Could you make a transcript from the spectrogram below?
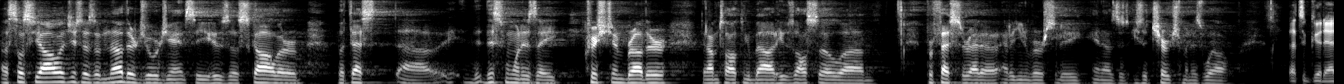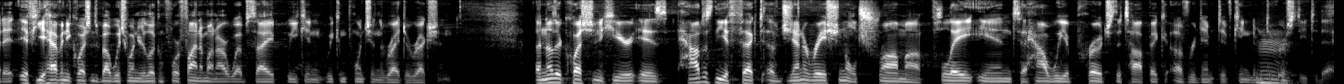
a sociologist. There's another George Yancey who's a scholar, but that's uh, this one is a Christian brother that I'm talking about. He was also um, professor at a at a university, and a, he's a churchman as well that's a good edit. If you have any questions about which one you're looking for, find them on our website. We can we can point you in the right direction. Another question here is how does the effect of generational trauma play into how we approach the topic of redemptive kingdom mm. diversity today?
